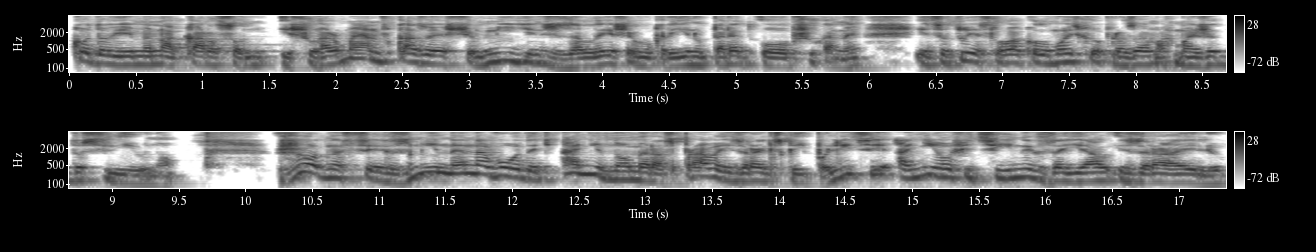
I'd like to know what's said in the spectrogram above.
кодові імена Карлсон і Шугармен вказує, що Мідінч залишив Україну перед обшуками і цитує слова Коломойського про замах майже дослівно. Жодна з цих ЗМІ не наводить ані номера справи ізраїльської поліції, ані офіційних заяв Ізраїлю,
